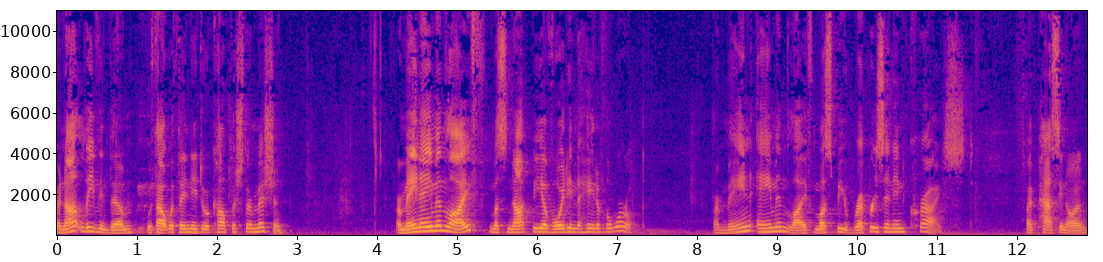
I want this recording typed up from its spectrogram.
by not leaving them without what they need to accomplish their mission. Our main aim in life must not be avoiding the hate of the world. Our main aim in life must be representing Christ by passing on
